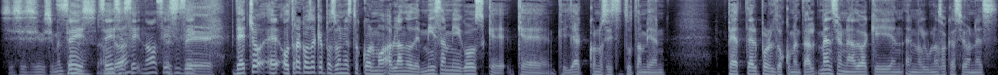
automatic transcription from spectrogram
sí, sí, sí, sí, me Sí, sí, sí, va? sí, no, sí, sí, Este, sí. De hecho, eh, otra cosa que pasó en Estocolmo, hablando de mis amigos que, que, que ya conociste tú también, Peter por el documental mencionado aquí en, en algunas ocasiones,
